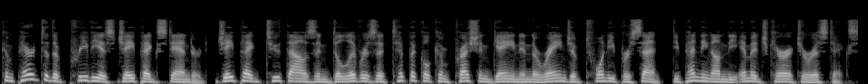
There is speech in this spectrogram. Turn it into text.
Compared to the previous JPEG standard, JPEG 2000 delivers a typical compression gain in the range of 20%, depending on the image characteristics.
